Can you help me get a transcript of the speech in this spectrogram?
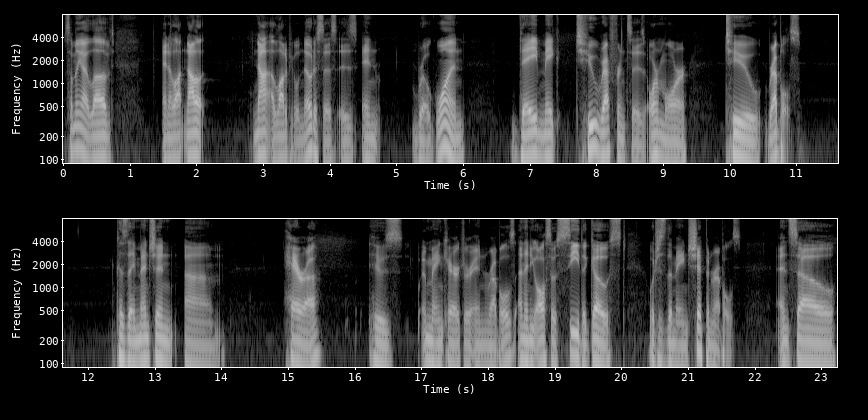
something I loved, and a lot not not a lot of people notice this is in Rogue One, they make two references or more to Rebels because they mention um, Hera, who's a main character in Rebels, and then you also see the Ghost, which is the main ship in Rebels, and so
